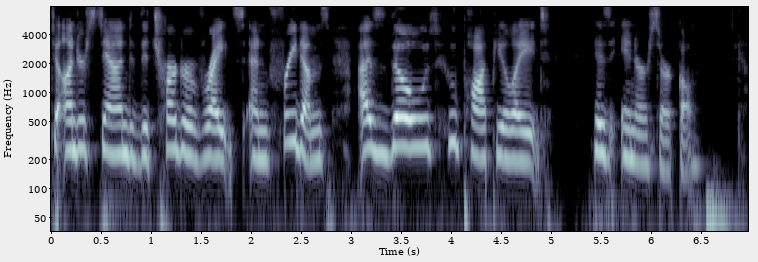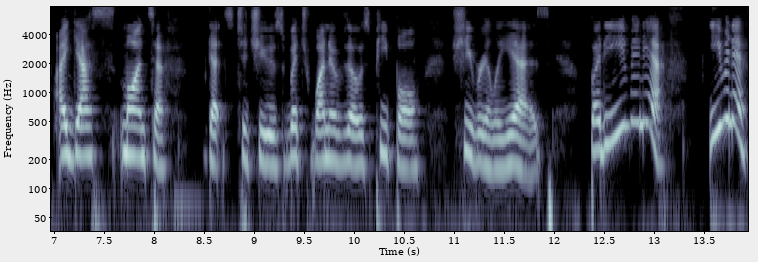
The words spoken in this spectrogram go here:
to understand the Charter of Rights and Freedoms as those who populate his inner circle. I guess Monsef gets to choose which one of those people she really is. But even if, even if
